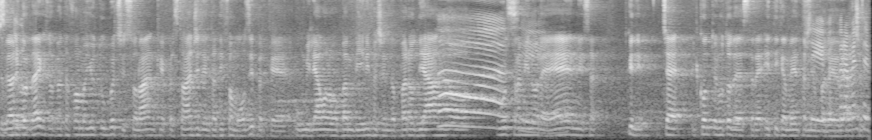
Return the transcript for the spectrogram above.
Dobbiamo ricordare che sulla piattaforma YouTube ci sono anche personaggi diventati famosi perché umiliavano bambini facendo parodiando Ah, ultra sì. minorenni. Quindi c'è il contenuto deve essere eticamente a mio Sì, parere veramente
